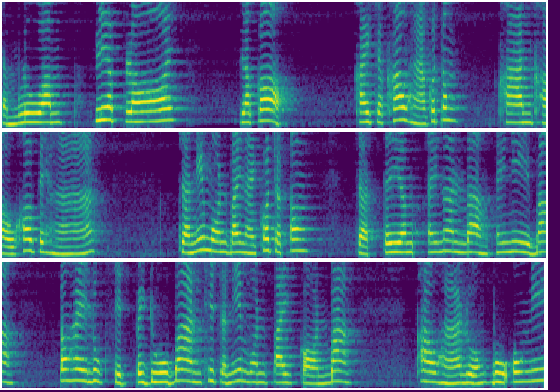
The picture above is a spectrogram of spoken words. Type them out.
สำรวม เรียบร้อย แล้วก็ ใครจะเข้าหาก็ต้องคานเข่าเข้าไปหา จะนิมนต์ไปไหนก็จะต้องจัดเตรียมไอ้นั่นบ้าง ไอ้นี่บ้าง ต้องให้ลูกศิษย์ไปดูบ้านที่จะนิมนต์ไปก่อนบ้าง เข้าหาหลวงปู่องค์นี้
